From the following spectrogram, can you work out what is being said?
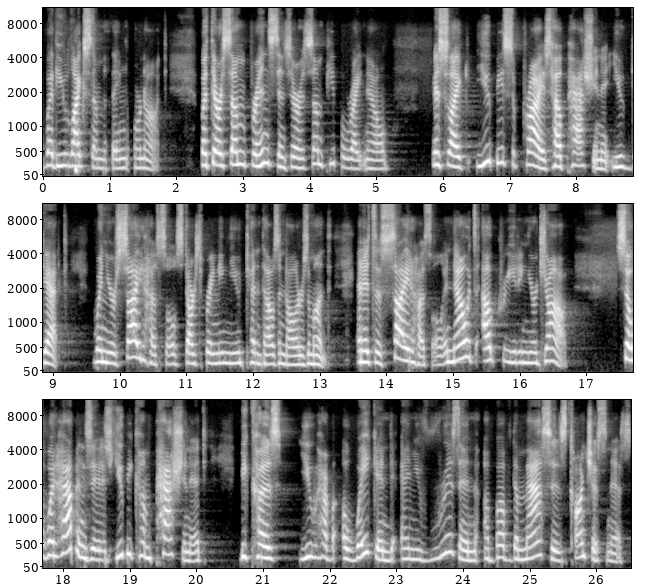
whether you like something or not. But there are some, for instance, there are some people right now it's like you'd be surprised how passionate you get when your side hustle starts bringing you $10,000 a month. And it's a side hustle. And now it's out creating your job. So what happens is you become passionate because you have awakened and you've risen above the masses consciousness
